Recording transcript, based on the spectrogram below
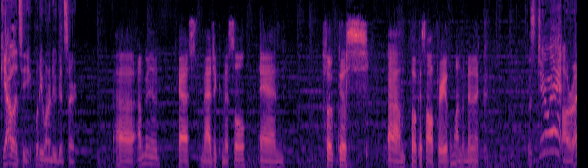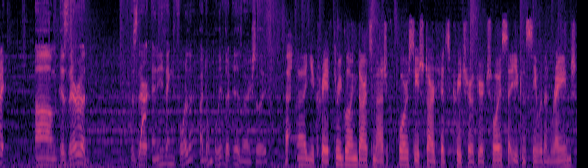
Galaty. What do you want to do, good sir? Uh, I'm gonna cast magic missile and focus, um, focus all three of them on the mimic. Let's do it! All right. Um. Is there a is there anything for that? I don't believe there is actually. Uh, you create three glowing darts of magical force. Each dart hits a creature of your choice that you can see within range.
